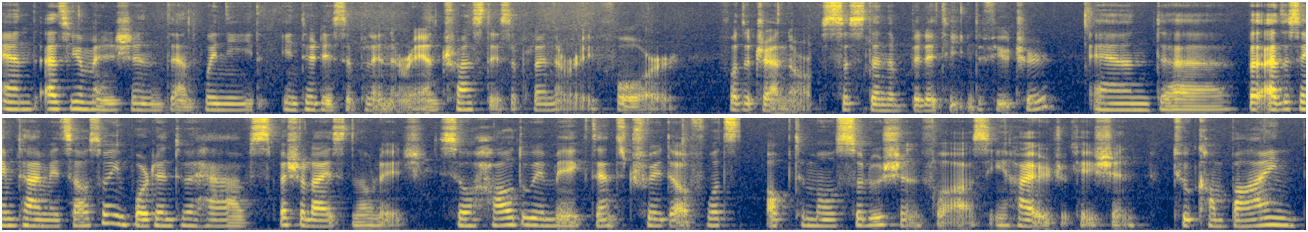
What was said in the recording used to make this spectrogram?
And as you mentioned, that we need interdisciplinary and transdisciplinary for for the general sustainability in the future. And uh, but at the same time, it's also important to have specialized knowledge. So how do we make that trade off? What's optimal solution for us in higher education to combine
